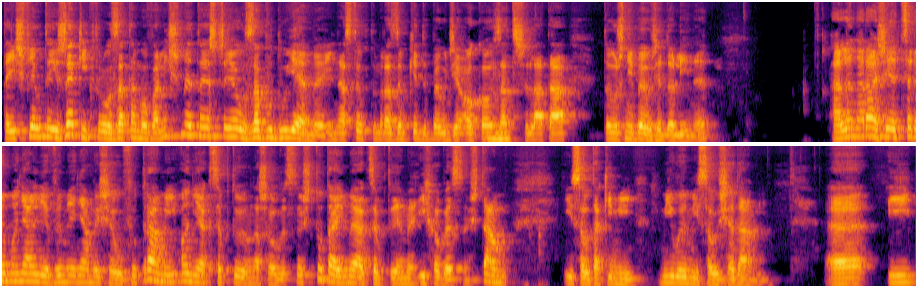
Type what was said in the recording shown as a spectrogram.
tej świętej rzeki, którą zatamowaliśmy, to jeszcze ją zabudujemy i następnym razem, kiedy będzie oko za trzy lata, to już nie będzie doliny. Ale na razie ceremonialnie wymieniamy się futrami, oni akceptują naszą obecność tutaj, my akceptujemy ich obecność tam i są takimi miłymi sąsiadami. I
